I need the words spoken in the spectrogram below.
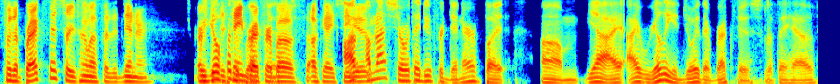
for the breakfast. Or are you talking about for the dinner? Or We is it the for the same bread for both? Okay, so you I, do- I'm not sure what they do for dinner, but um, yeah, I, I really enjoy their breakfast that they have.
